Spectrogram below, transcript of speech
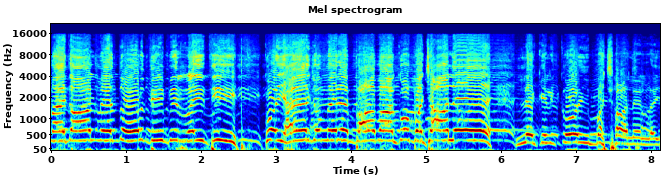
मैदान में दौड़ती फिर रही थी। कोई है जो मेरे बाबा को बचा ले, लेकिन कोई बचा ले नहीं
